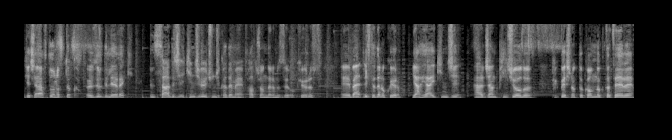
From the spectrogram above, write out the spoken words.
Geçen hafta unuttuk. Özür dileyerek. Sadece ikinci ve üçüncü kademe patronlarımızı okuyoruz. Ee, ben listeden okuyorum. Yahya ikinci, Ercan Pilcioğlu, 45.com.tr,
